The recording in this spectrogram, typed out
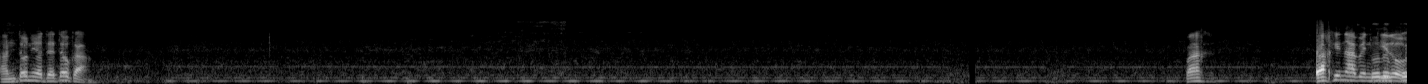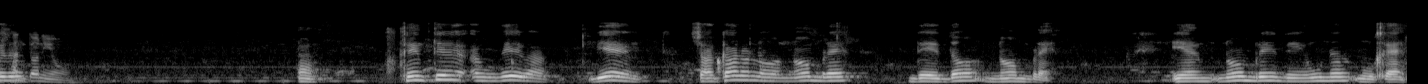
Antonio, te toca. Página 22, puedo- Antonio. Ah, Gente Audeva, bien, sacaron los nombres de dos nombres y el nombre de una mujer.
